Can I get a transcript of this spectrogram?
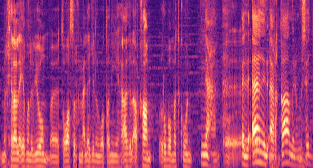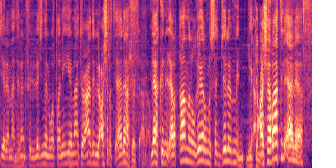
من خلال أيضا اليوم آه، تواصلكم مع اللجنة الوطنية هذه الأرقام ربما تكون نعم. آه، الآن الأرقام المسجلة مثلا في اللجنة الوطنية ما تعادل عشرة آلاف. 10,000. لكن الأرقام الغير مسجلة عشرات الآلاف.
